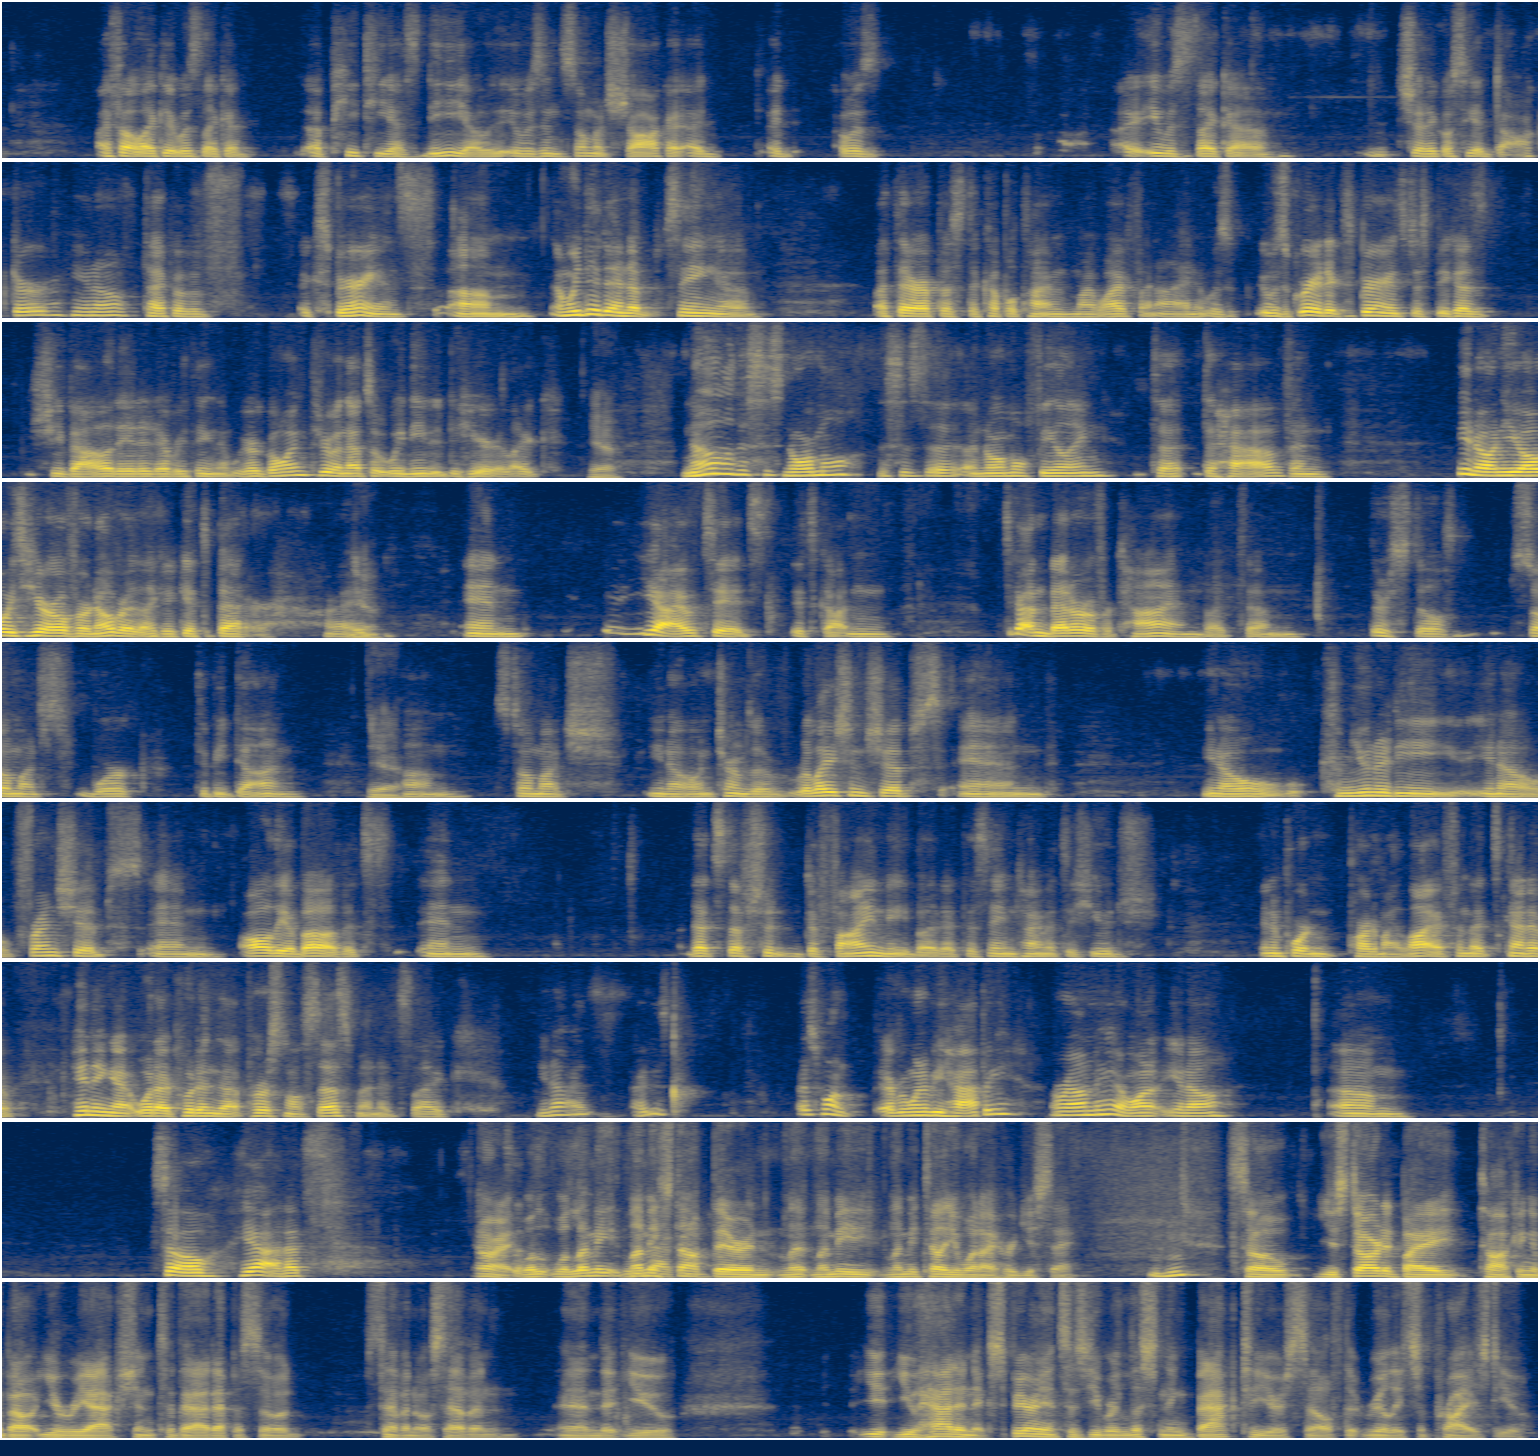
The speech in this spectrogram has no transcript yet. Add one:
i felt like it was like a, a ptsd I was, it was in so much shock. I i, I, was I, it was like a should i go see a doctor you know type of experience. Um, and we did end up seeing a, a therapist a couple times my wife and i and it was it was a great experience just because she validated everything that we were going through and that's what we needed to hear like yeah. no this is normal. This is a, a normal feeling to, to have and you know and you always hear over and over like it gets better right? Yeah. and yeah i would say it's it's gotten it's gotten better over time but um, there's still so much work to be done. Yeah. Um, so much you know in terms of relationships and you know community you know friendships and all the above. It's and that stuff shouldn't define me but at the same time it's a huge an important part of my life. And that's kind of hinting at what i put in that personal assessment. It's like you know i, I just i just want everyone to be happy around me. I want you know um so yeah that's all right. well, well let me let me stop there and let, let me let me tell you what i heard you say Mhm. so you started by talking about your reaction to that episode 707 and that you you, you had an experience as you were listening back to yourself that really surprised you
